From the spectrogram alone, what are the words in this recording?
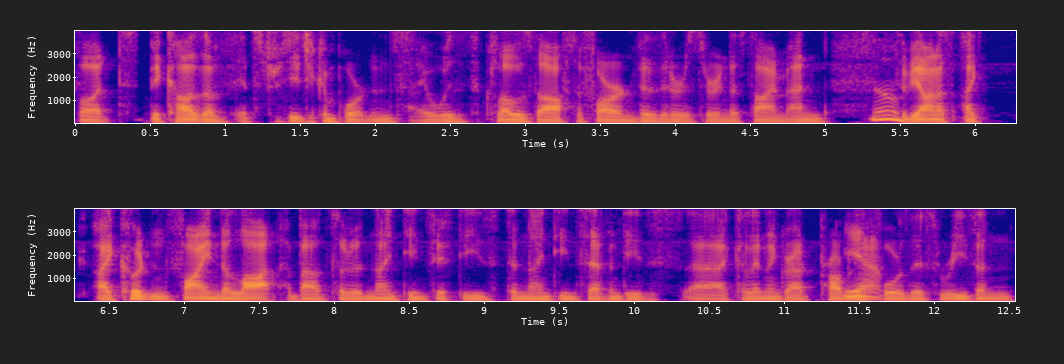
But because of its strategic importance, it was closed off to foreign visitors during this time. And to be honest, I I couldn't find a lot about sort of 1950s to 1970s uh, Kaliningrad, probably Yeah. for this reason.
